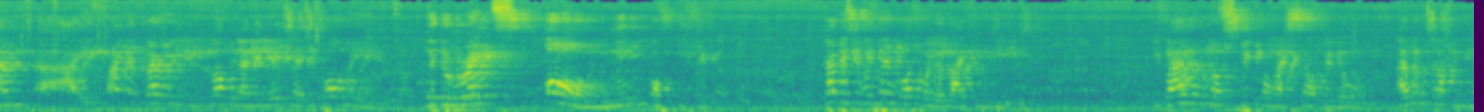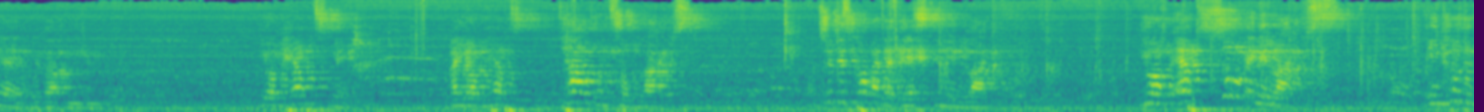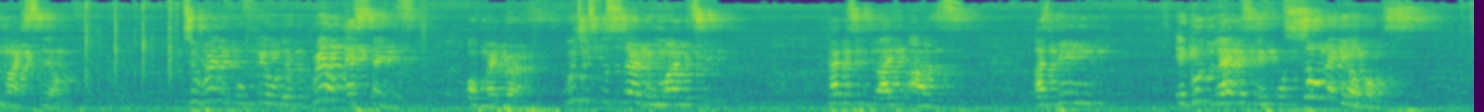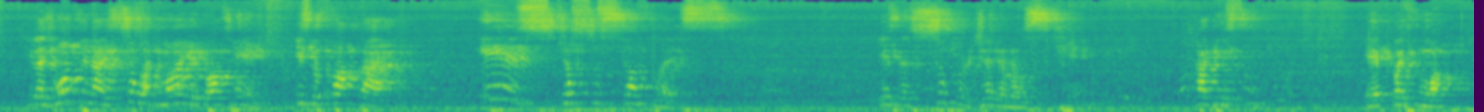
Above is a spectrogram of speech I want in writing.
And uh, I find it very loving and elated to call him the great Ooni of Ife. Kabiyesi, we thank God for your life indeed. If I would not speak for myself alone, I wouldn't have been here without you. You have helped me, and you have helped thousands of lives to discover their destiny in life. You have helped so many lives, including myself, to really fulfill the real essence of my birth, which is to serve humanity. Kabiyesi's life has, has been a good legacy for so many of us. There's one thing I so admire about him is the fact that he is just so selfless. He's a super generous king. Kábíyèsí, ẹ pẹ́.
